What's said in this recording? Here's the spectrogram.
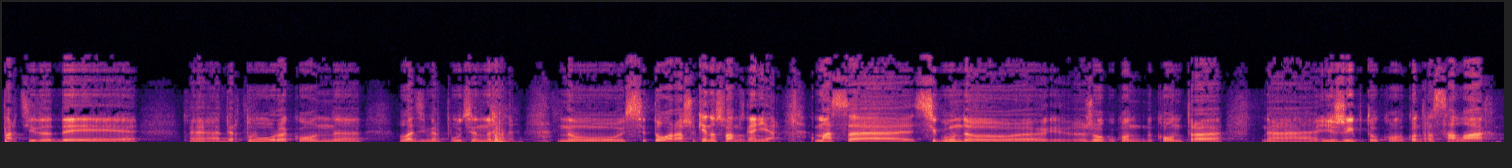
partida de uh, abertura com Vladimir Putin no setor, acho que nós vamos ganhar. Mas uh, segundo jogo con contra uh, Egito, contra Salah,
